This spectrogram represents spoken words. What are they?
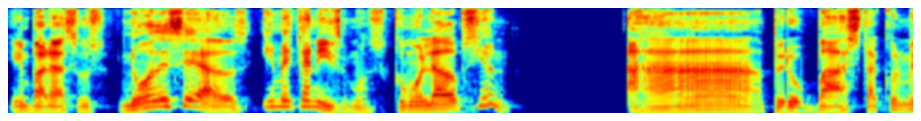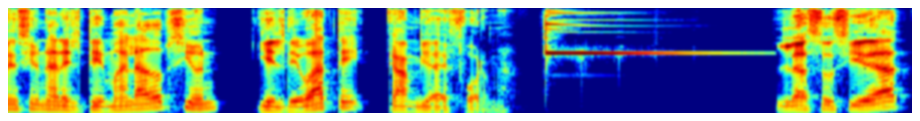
embarazos no deseados y mecanismos como la adopción. Ah, pero basta con mencionar el tema de la adopción y el debate cambia de forma. La sociedad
